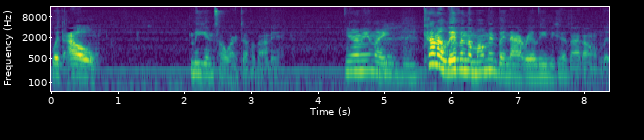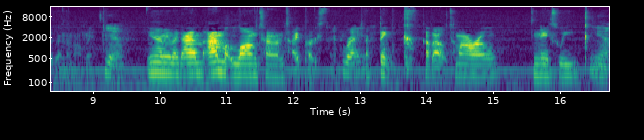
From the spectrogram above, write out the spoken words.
without me getting so worked up about it. You know what I mean? Like, hmm kind of live in the moment, but not really because I don't live in the moment. Yeah. You know what I mean? Like I'm I'm a long term type person. Right. I think about tomorrow, next week, Yeah.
